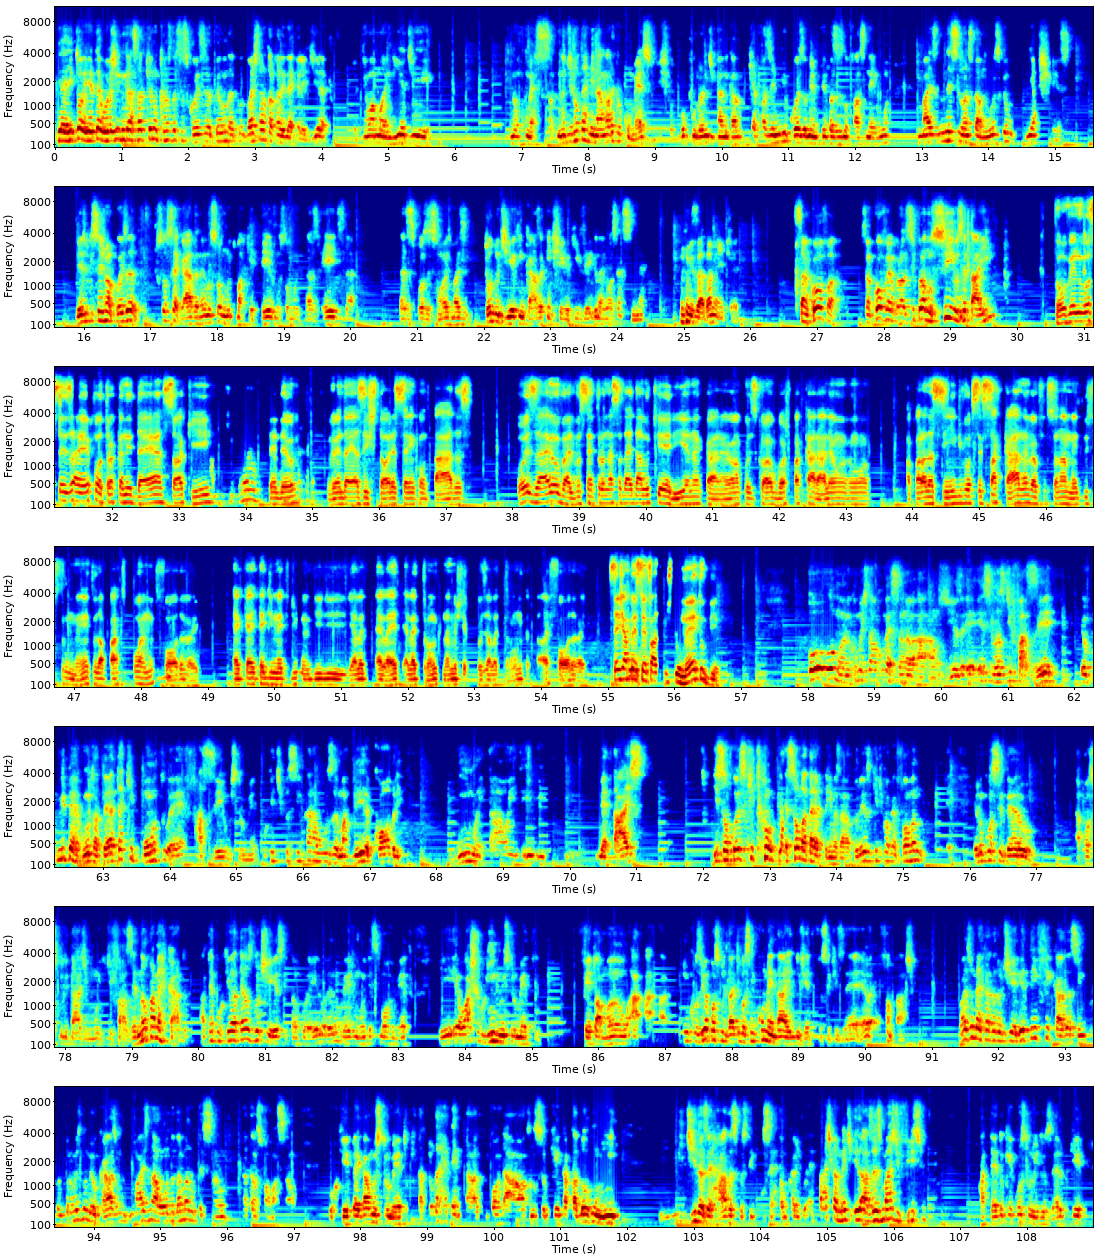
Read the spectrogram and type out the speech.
E aí tô aí até hoje. Engraçado que eu não canso dessas coisas. Eu, tenho, eu gosto de estar trocando ideia aquele dia. Eu tenho uma mania de, de não começar, de não terminar nada que eu começo, bicho. Eu vou pulando de cada em cada, quero fazer mil coisas ao mesmo tempo, às vezes não faço nenhuma. Mas nesse lance da música eu me achei assim. Mesmo que seja uma coisa sossegada, né? Eu não sou muito marqueteiro, não sou muito das redes, da, das exposições, mas todo dia aqui em casa, quem chega aqui vê que o negócio é assim, né? Exatamente. É. Sankofa? Sankofa, meu brother, se pronuncia, você tá aí? Tô ouvindo vocês aí, pô, trocando ideia, só aqui, entendeu? Vendo aí as histórias serem contadas. Pois é, meu velho, você entrou nessa daí da luthieria, né, cara? É uma coisa que eu gosto pra caralho, é uma, é uma, uma parada assim de você sacar, né, velho, o funcionamento do instrumento, da parte, pô, é muito foda, velho. Requer entendimento de, de, de ele, ele, eletrônico, né, mexer com coisa eletrônica e tal, é foda, velho. Você já pensou em fazer um instrumento, Bill? Ô, ô, mano, como a gente estava conversando há, há, uns dias, esse lance de fazer, eu me pergunto até até que ponto é fazer o instrumento. Porque, tipo assim, o cara usa madeira, cobre, lima e tal, e, e, e metais. E são coisas que tão, são matéria-primas da natureza que, de qualquer forma, eu não considero a possibilidade muito de fazer, não para mercado. Até porque até os luthiers que estão por aí, eu não vejo muito esse movimento e eu acho lindo o instrumento feito à mão, a, a, inclusive a possibilidade de você encomendar ele do jeito que você quiser, é, é fantástico. Mas o mercado da loteria tem ficado, assim, pelo menos no meu caso, mais na onda da manutenção, da transformação. Porque pegar um instrumento que está todo arrebentado, com corda alta, não sei o quê, captador ruim, medidas erradas que você tem que consertar um bocado, é praticamente, às vezes, mais difícil até do que construir do zero, porque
